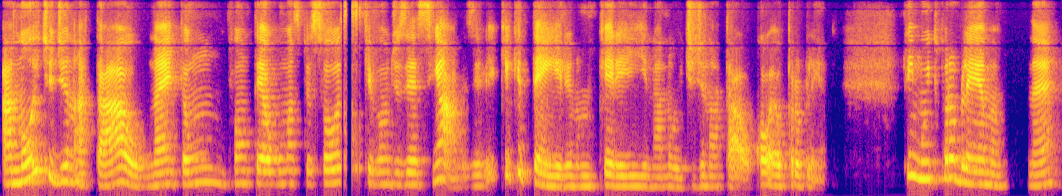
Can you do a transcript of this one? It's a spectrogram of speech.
A noite de Natal, né? Então, vão ter algumas pessoas que vão dizer assim: ah, mas ele, o que, que tem ele não querer ir na noite de Natal? Qual é o problema? Tem muito problema, né?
